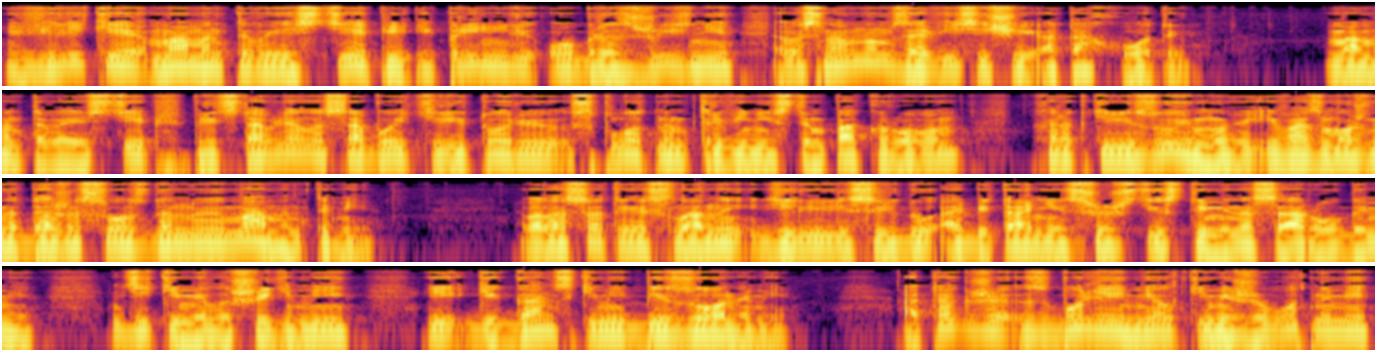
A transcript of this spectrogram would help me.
в великие мамонтовые степи и приняли образ жизни, в основном зависящий от охоты. Мамонтовая степь представляла собой территорию с плотным травянистым покровом, характеризуемую и, возможно, даже созданную мамонтами. Волосатые слоны делили среду обитания с шерстистыми носорогами, дикими лошадьми и гигантскими бизонами, а также с более мелкими животными,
